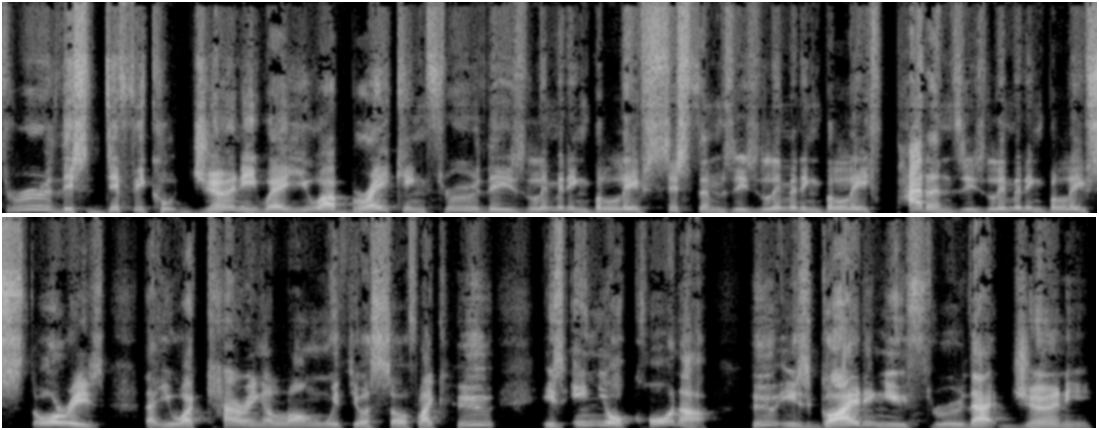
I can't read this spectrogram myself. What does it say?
through this difficult journey where you are breaking through these limiting belief systems, these limiting belief patterns, these limiting belief stories that you are carrying along with yourself. Like, who is in your corner? Who is guiding you through that journey?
